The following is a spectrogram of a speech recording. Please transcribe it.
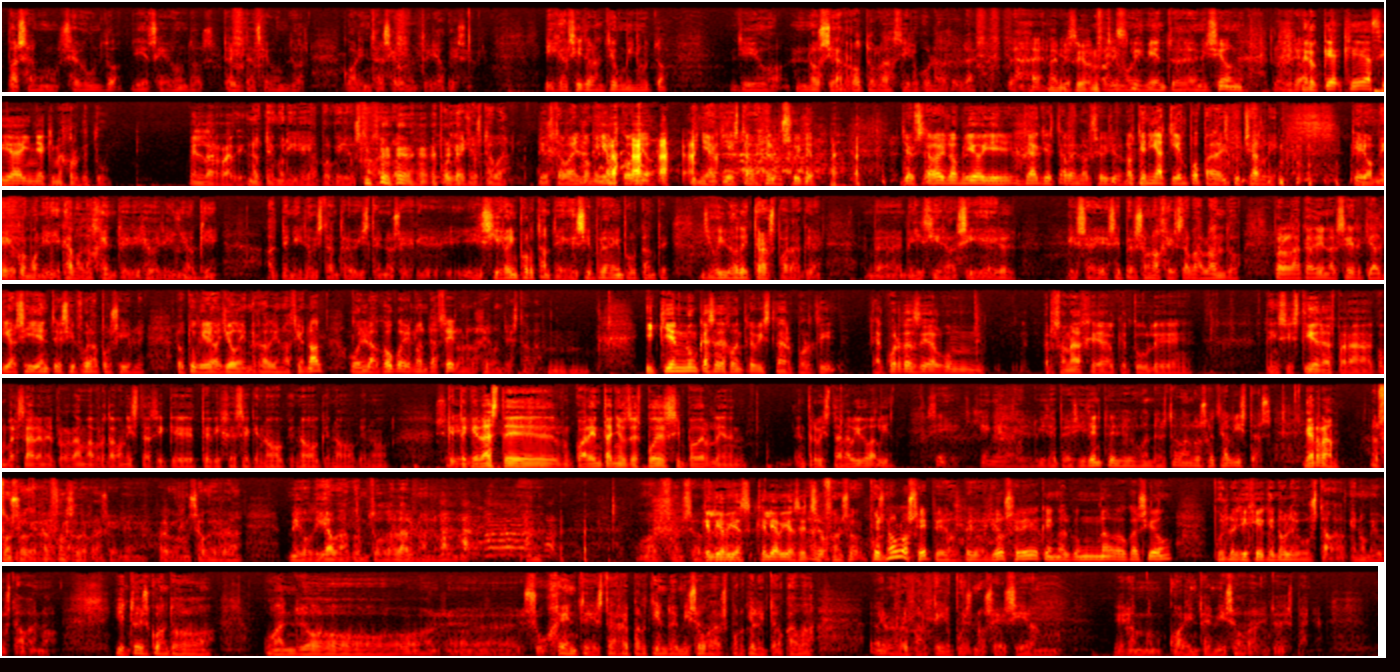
pasa un segundo, 10 segundos, 30 segundos, 40 segundos, yo qué sé. Y casi durante un minuto digo, no se ha roto la circulación, la, la- La emisión. El, el movimiento de la emisión. Pero ¿qué, qué hacía Iñaki mejor que tú en la radio? No tengo ni idea, porque yo estaba lo, porque yo estaba, yo estaba en lo mío, coño. Iñaki estaba en lo suyo. Yo estaba en lo mío y Iñaki estaba en lo suyo. No tenía tiempo para escucharle. Pero me comunicaba la gente y dije, oye, Iñaki ha tenido esta entrevista y no sé qué. Y si era importante, que siempre era importante, yo iba detrás para que me, hiciera así él. Ese, ese personaje estaba hablando para la cadena SER que al día siguiente, si fuera posible, lo tuviera yo en Radio Nacional o en la Copa en Onda Cero, no sé dónde estaba. ¿Y quién nunca se dejó entrevistar por ti? ¿Te acuerdas de algún personaje al que tú le, le insistieras para conversar en el programa protagonistas y que te dijese que no, que no, que no, que no? Que Sí. te quedaste 40 años después sin poderle entrevistar. ¿Ha habido alguien? Sí, ¿quién era el vicepresidente de cuando estaban los socialistas? Guerra. Alfonso Guerra. Alfonso claro, sí, sí. Alfonso Guerra me odiaba con toda el alma, ¿no? Alfonso ¿Qué le Guerra. habías, qué le habías hecho? Alfonso, pues no lo sé, pero, pero yo ve que en alguna ocasión pues le dije que no le gustaba, que no me gustaba, ¿no? Y entonces cuando, cuando eh, su gente está repartiendo emisoras porque le tocaba eh, repartir, pues no sé si eran, eran 40 emisoras en toda España,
